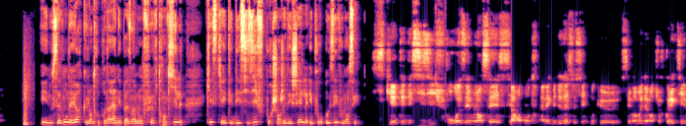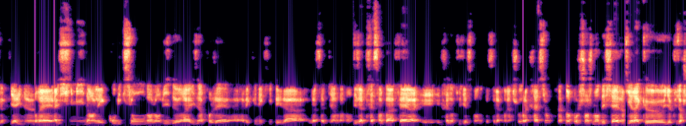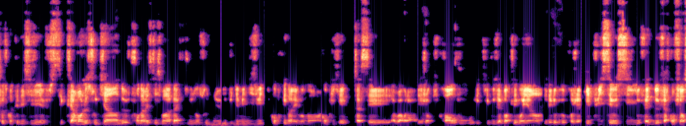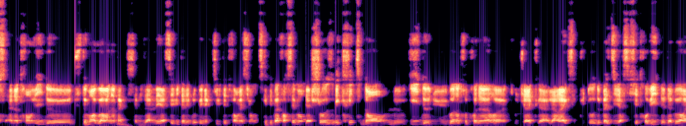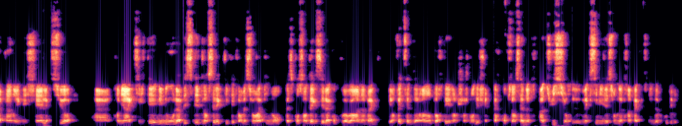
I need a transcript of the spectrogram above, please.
Et nous savons d'ailleurs que l'entrepreneuriat n'est pas un long fleuve tranquille. Qu'est-ce qui a été décisif pour changer d'échelle et pour oser vous lancer? Ce qui a été décisif pour oser me lancer, c'est la rencontre avec mes deux associés. Donc euh, c'est vraiment une aventure collective. Il y a une vraie alchimie dans les convictions, dans l'envie de réaliser un projet euh, avec une équipe. Et là, là, ça devient vraiment déjà très sympa à faire et, très enthousiasmant. Donc c'est la première chose pour la création. Maintenant, pour le changement d'échelle, je dirais qu'il y a plusieurs choses qui ont été décisives. C'est clairement le soutien de fonds d'investissement impact qui nous ont soutenus depuis 2018, y compris dans les moments compliqués. Ça, c'est avoir voilà, des gens qui croient en vous et qui vous apporte les moyens de développer vos projets. Et puis c'est aussi le fait de faire confiance à notre envie de justement avoir un impact. Ça nous a amené assez vite à développer une activité de formation, ce qui n'était pas forcément la chose écrite dans le guide du bon entrepreneur. Euh, qui dirait que la, la règle c'est plutôt de pas se diversifier trop vite, de d'abord atteindre une échelle sur première activité, mais nous on a décidé de lancer l'activité de formation rapidement parce qu'on sentait que c'est là qu'on pouvait avoir un impact. Et en fait, ça nous a vraiment porté dans le changement d'échelle. Faire confiance à notre intuition de maximisation de notre impact qui nous a beaucoup aidé.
